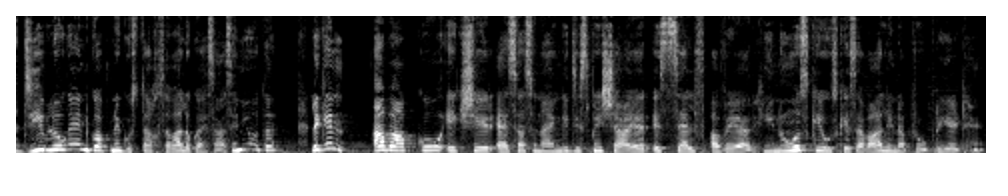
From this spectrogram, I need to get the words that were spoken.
अजीब लोग हैं, इनको अपने गुस्ताख सवालों का एहसास ही नहीं होता है। लेकिन अब आपको एक शेर ऐसा सुनाएँगे जिसमें शायर is self aware he knows के उसके सवाल इन अप्रोप्रिएट हैं।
